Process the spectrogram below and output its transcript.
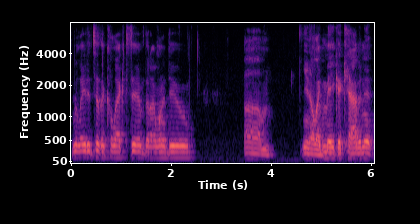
related to the collective that I want to do. Um, you know, like make a cabinet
